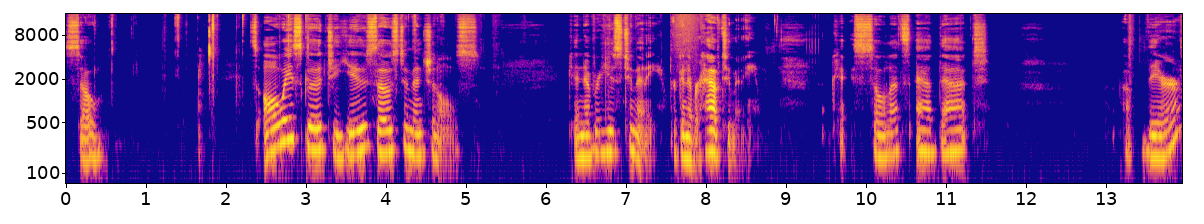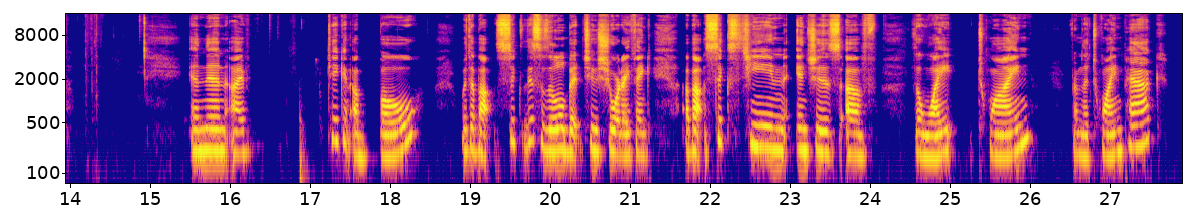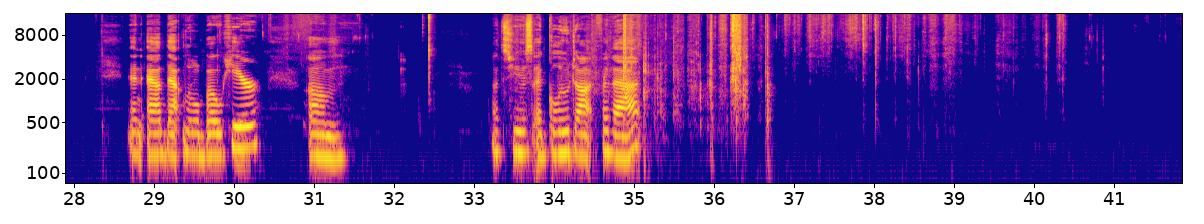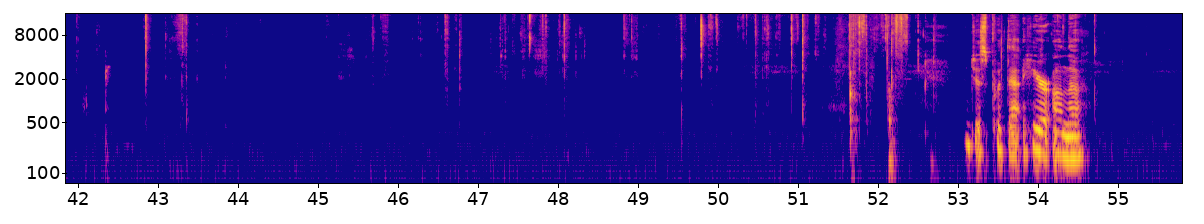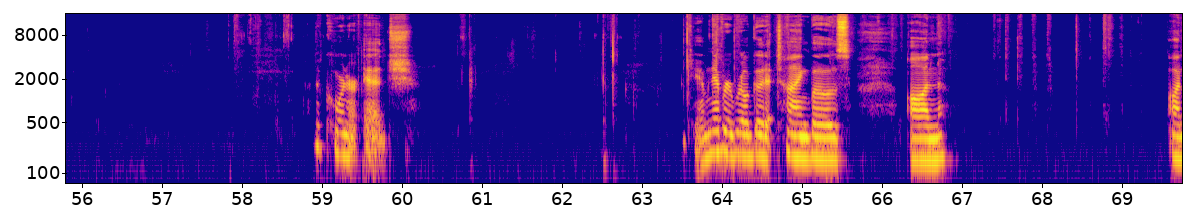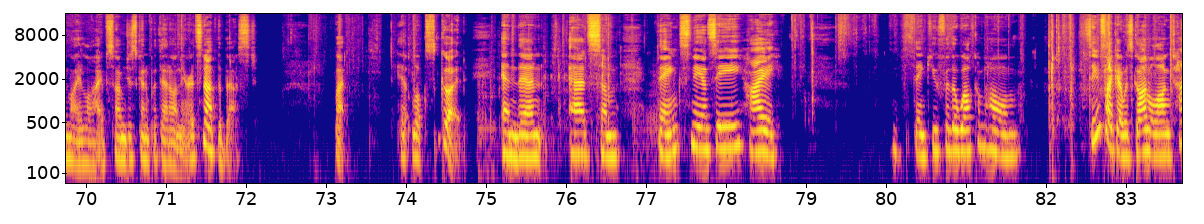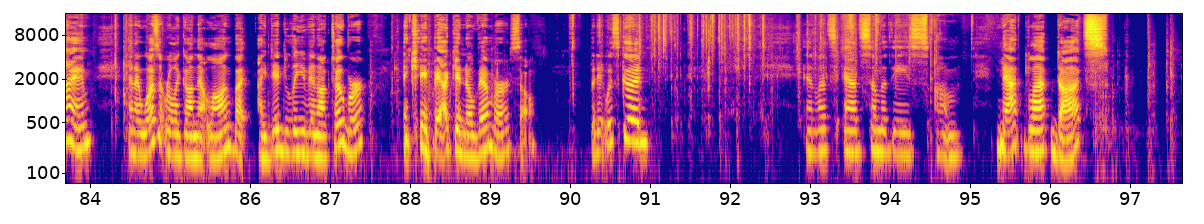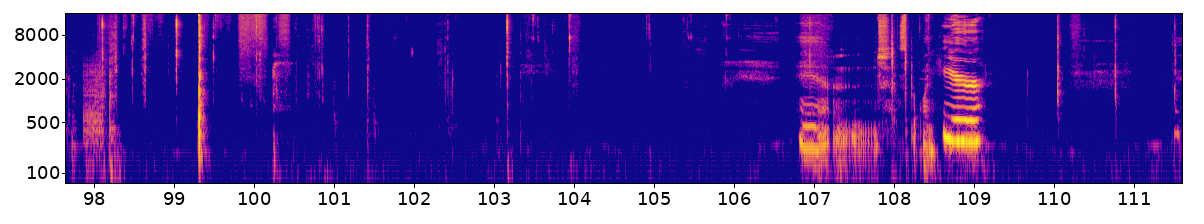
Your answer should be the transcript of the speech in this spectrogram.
So it's always good to use those dimensionals. Can never use too many, or can never have too many. Okay, so let's add that up there. And then I've taken a bow with about six, this is a little bit too short, I think, about 16 inches of the white twine from the twine pack and add that little bow here. Um, let's use a glue dot for that. Just put that here on the the corner edge. Okay, I'm never real good at tying bows on on my live, so I'm just going to put that on there. It's not the best, but it looks good. And then add some, thanks, Nancy. Hi. Thank you for the welcome home. Seems like I was gone a long time, and I wasn't really gone that long, but I did leave in October and came back in November, so, but it was good. And let's add some of these um, matte black dots. And let's put one here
